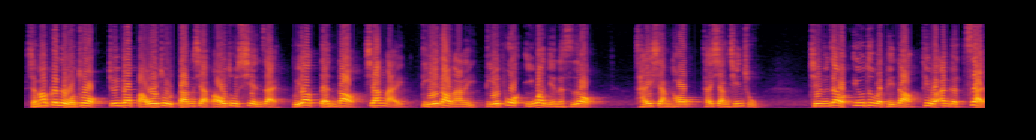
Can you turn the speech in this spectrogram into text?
想要跟着我做，就应该把握住当下，把握住现在，不要等到将来跌到哪里，跌破一万点的时候。才想通，才想清楚，请你们在我 YouTube 频道替我按个赞。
